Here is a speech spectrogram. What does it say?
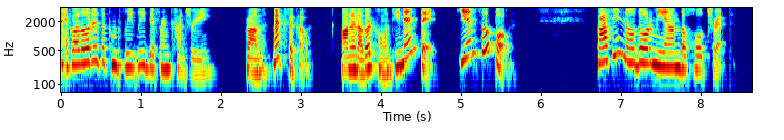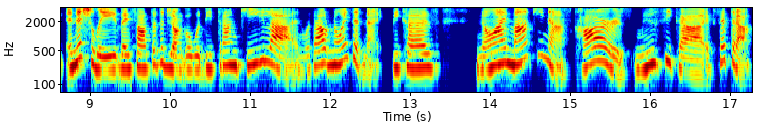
Ecuador is a completely different country from Mexico on another continente. ¿Quién supo? Casi no dormían the whole trip. Initially, they thought that the jungle would be tranquila and without noise at night because no hay máquinas, cars, música, etc.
